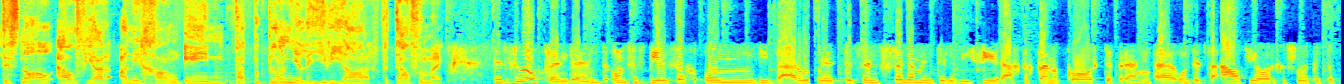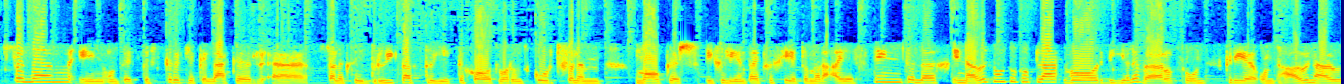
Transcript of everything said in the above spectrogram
Dis nou al 11 jaar aan die gang en wat beplan julle hierdie jaar? Vertel vir my. Dit is so opwindend. Ons is besig om die wêrelde tussen film en televisie regtig bymekaar te bring. Uh ons het vir 11 jaar gefokus op film en ons het beskrikkelike lekker uh sal ek sê broeikas projekte gehad waar ons kortfilmmakers die geleentheid gegee het om hulle eie stem te lig. En nou is ons op 'n plek waar die hele wêreld vir ons skree, onthou nou,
